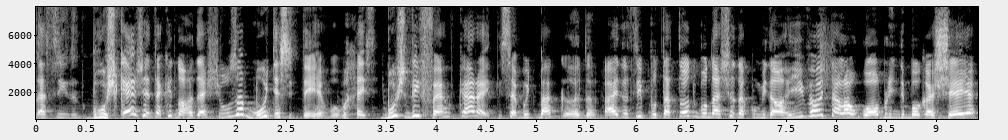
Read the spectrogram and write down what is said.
assim, bucho, que a gente aqui no Nordeste usa muito esse termo, mas bucho de ferro, cara, isso é muito bacana. Aí do tipo, tá todo mundo achando a comida horrível e tá lá o Goblin de boca cheia,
